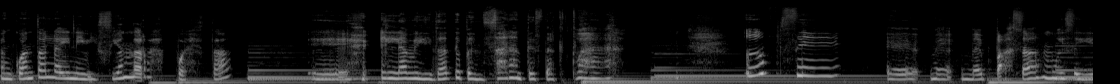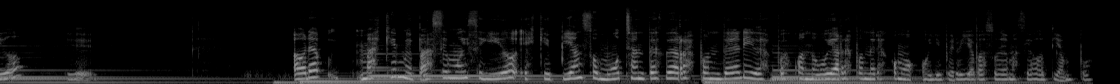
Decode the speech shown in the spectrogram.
En cuanto a la inhibición de respuesta, eh, es la habilidad de pensar antes de actuar. Ups, eh, me, pasa muy seguido. Eh, ahora, más que me pase muy seguido, es que pienso mucho antes de responder y después cuando voy a responder es como, oye, pero ya pasó demasiado tiempo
